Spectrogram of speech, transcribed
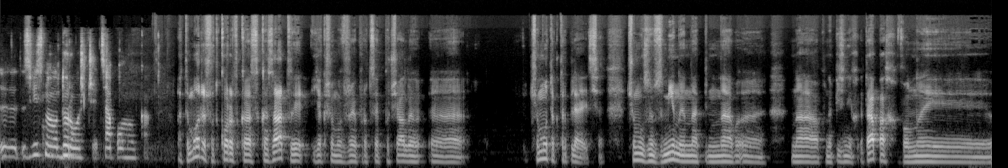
е, звісно, дорожче ця помилка. А ти можеш от коротко сказати, якщо ми вже про це почали, е, чому так трапляється? Чому зміни на на, е, на, на пізніх етапах вони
